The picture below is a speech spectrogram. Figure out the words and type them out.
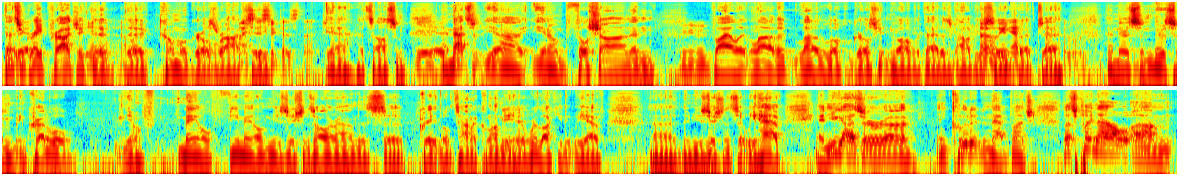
That's a great project. Yeah, the I the like- Como Girls Rock. My They- sister does that. Too. Yeah, that's awesome. Yeah. and that's yeah, you know, Phil Sean and Mm. Violet, and a lot of the a lot of the local girls get involved with that as obviously. Oh, yeah, but uh, definitely. and there's some there's some incredible, you know, male female musicians all around this uh, great little town of Columbia. Yeah. Here, we're lucky that we have uh, the musicians that we have, and you guys are uh, included in that bunch. Let's play now. Um,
